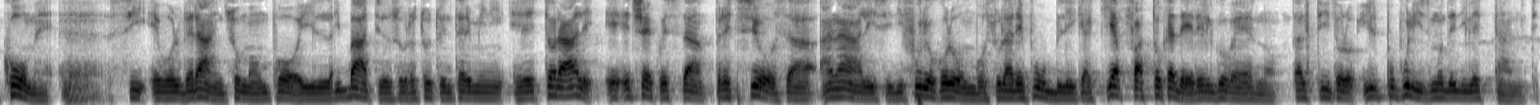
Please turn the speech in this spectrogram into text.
come eh, si evolverà insomma un po' il dibattito soprattutto in termini elettorali e, e, c'è questa preziosa analisi di Furio Colombo sulla Repubblica chi ha fatto cadere il governo dal titolo Il populismo dei dilettanti.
